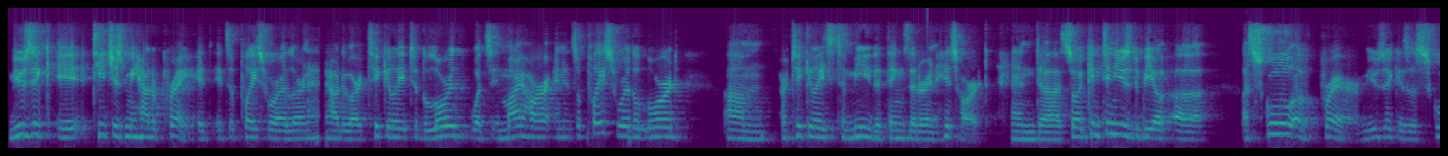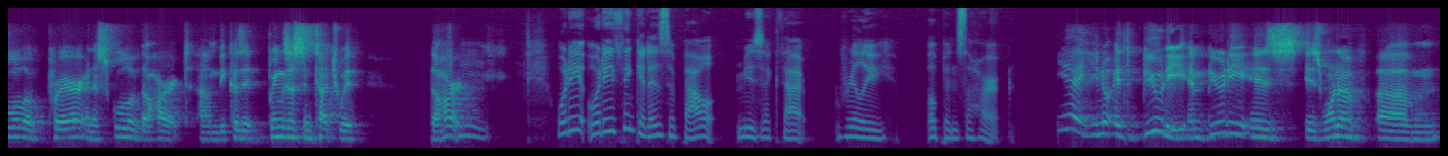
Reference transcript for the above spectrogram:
music it teaches me how to pray. It, it's a place where I learn how to articulate to the Lord what's in my heart, and it's a place where the Lord um, articulates to me the things that are in His heart. And uh, so it continues to be a, a a school of prayer. Music is a school of prayer and a school of the heart um, because it brings us in touch with the heart. Mm. What do you What do you think it is about music that really opens the heart? Yeah, you know, it's beauty, and beauty is is one of um,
